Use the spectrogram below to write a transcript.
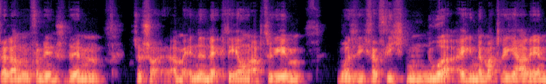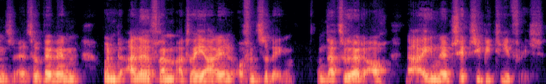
verlangen von den Studenten, am Ende eine Erklärung abzugeben, wo sie sich verpflichten, nur eigene Materialien äh, zu verwenden und alle Fremdmaterialien offen zu legen. Und dazu gehört auch eine eigene ChatGPT-Pflicht.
